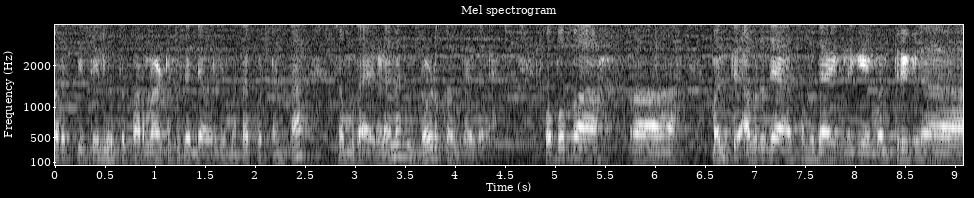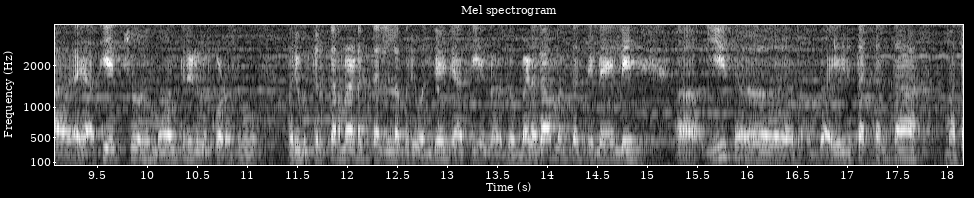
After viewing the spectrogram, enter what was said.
ಪರಿಸ್ಥಿತಿಯಲ್ಲಿ ಇವತ್ತು ಕರ್ನಾಟಕದಲ್ಲಿ ಅವರಿಗೆ ಮತ ಕೊಟ್ಟಂಥ ಸಮುದಾಯಗಳನ್ನು ನೋಡ್ಕೊತಾ ಇದ್ದಾರೆ ಒಬ್ಬೊಬ್ಬ ಮಂತ್ರಿ, ಅವರದೇ ಆ ಸಮುದಾಯಗಳಿಗೆ ಮಂತ್ರಿಗಳ, ಅತಿ ಹೆಚ್ಚು ಮಂತ್ರಿಗಳನ್ನ ಕೊಡೋದು, ಬರೀ ಉತ್ತರ ಕರ್ನಾಟಕದಲ್ಲೆಲ್ಲ ಬರೀ ಒಂದೇ ಜಾತಿ ಅನ್ನೋದು, ಬೆಳಗಾಂ ಅಂತ ಜಿಲ್ಲೆಯಲ್ಲಿ ಈ ಸ, ಇರ್ತಕ್ಕಂಥ ಮತ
